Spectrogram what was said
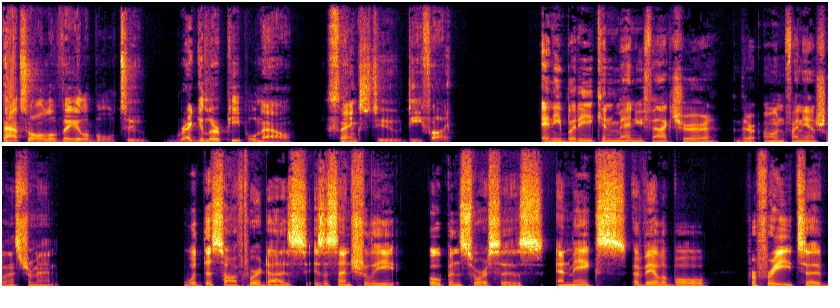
that's all available to regular people now, thanks to DeFi anybody can manufacture their own financial instrument. What this software does is essentially open sources and makes available for free to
